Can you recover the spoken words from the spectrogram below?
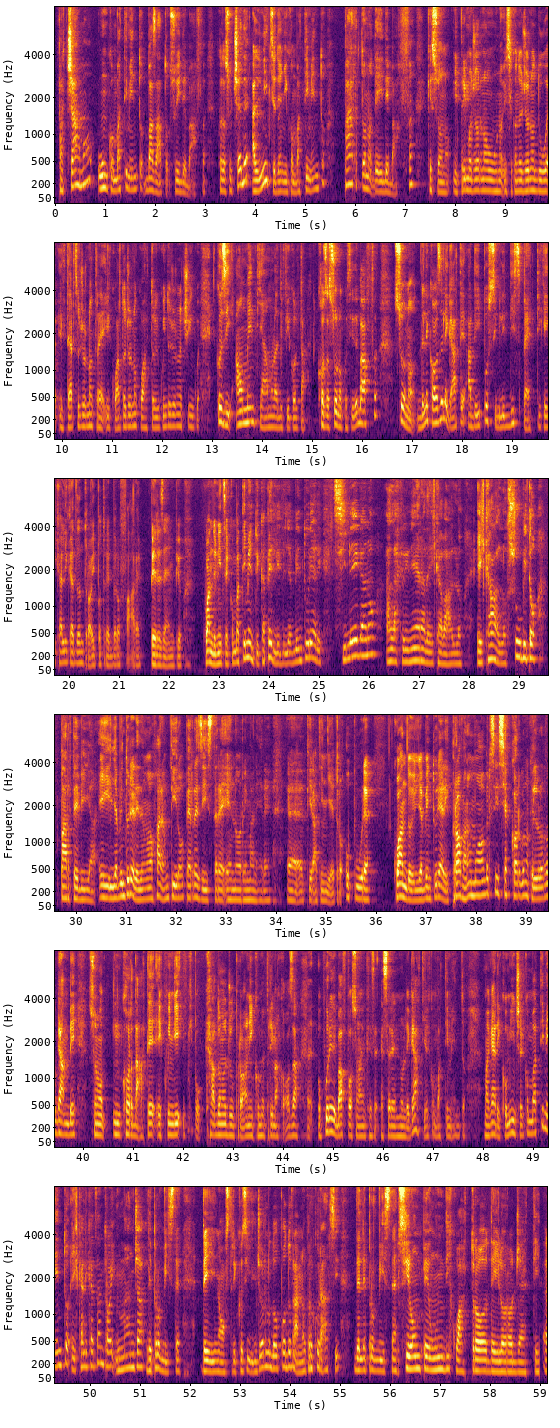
Facciamo un combattimento basato sui debuff. Cosa succede? All'inizio di ogni combattimento partono dei debuff che sono il primo giorno 1, il secondo giorno 2, il terzo giorno 3, il quarto giorno 4, il quinto giorno 5 così aumentiamo la difficoltà. Cosa sono questi debuff? Sono delle cose legate a dei possibili dispetti che i Calicazantroi potrebbero fare. Per esempio, quando inizia il combattimento i capelli degli avventurieri si legano alla criniera del cavallo e il cavallo subito parte via e gli avventurieri devono fare un tiro per resistere e non rimanere eh, tirati indietro. Oppure quando gli avventurieri provano a muoversi si accorgono che le loro gambe sono incordate e quindi tipo cadono giù proni come prima cosa. Eh, oppure i buff possono anche essere non legati al combattimento. Magari comincia il combattimento e il Calicazantroi mangia le provviste dei nostri, così il giorno dopo dovranno procurarsi delle provviste. Si rompe un di 4 dei loro oggetti, uh,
